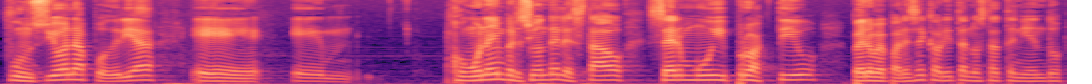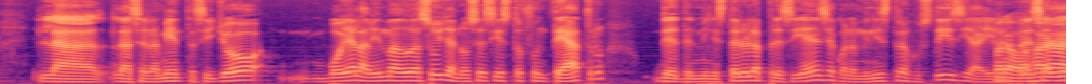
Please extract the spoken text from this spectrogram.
funciona, podría, eh, em, con una inversión del Estado, ser muy proactivo, pero me parece que ahorita no está teniendo las herramientas. Si yo voy a la misma duda suya, no sé si esto fue un teatro desde el Ministerio de la Presidencia con la Ministra de Justicia y la empresa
